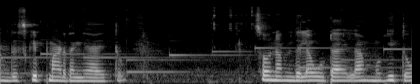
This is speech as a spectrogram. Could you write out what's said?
ಒಂದು ಸ್ಕಿಪ್ ಮಾಡ್ದಂಗೆ ಆಯಿತು. ಸೊ ನಮ್ಮದೆಲ್ಲ ಊಟ ಎಲ್ಲ ಮುಗೀತು.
